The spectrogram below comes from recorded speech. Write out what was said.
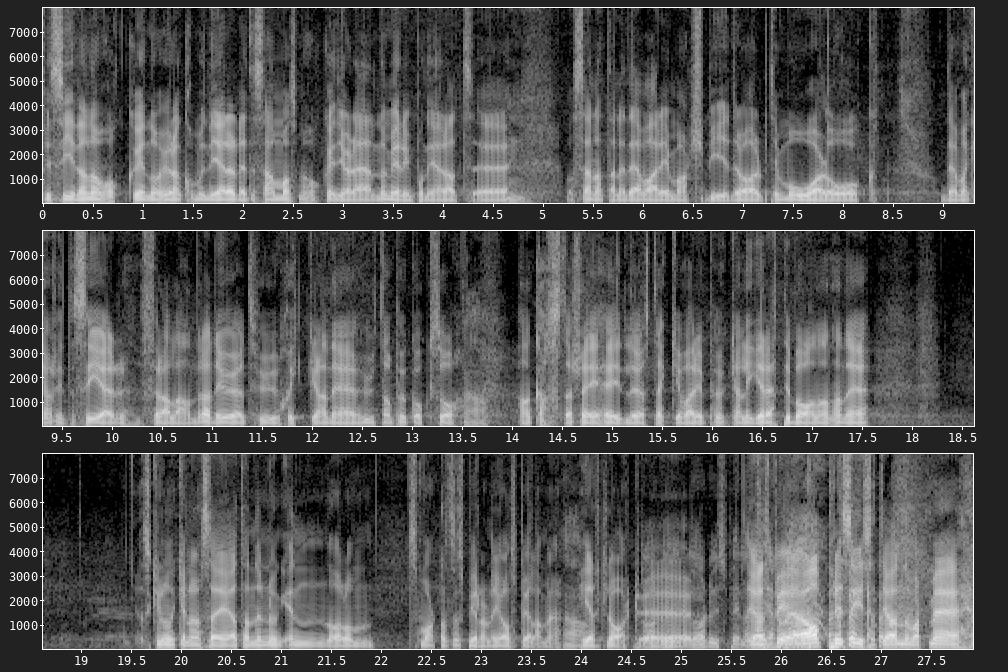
vid sidan av hockeyn och hur han kombinerar det tillsammans med hockeyn gör det ännu mer imponerat. Eh, Mm. Och sen att han är där varje match, bidrar till mål och det man kanske inte ser för alla andra, det är ju att hur skicklig han är utan puck också. Ja. Han kastar sig hejdlöst, täcker varje puck, han ligger rätt i banan. Han är... Jag skulle nog kunna säga att han är nog en av de smartaste spelarna jag spelar med. Ja. Helt klart. Då har du, Eh, då har du spelat jag NHL. ja, precis. Att jag har varit med.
